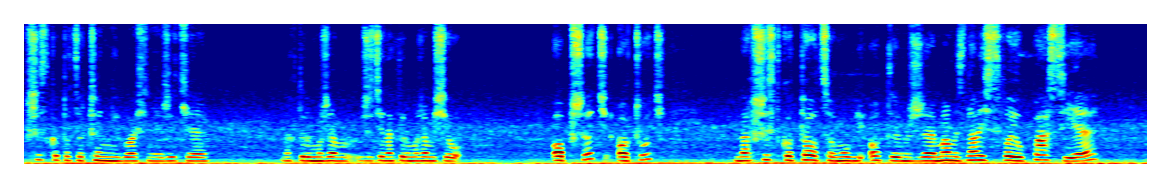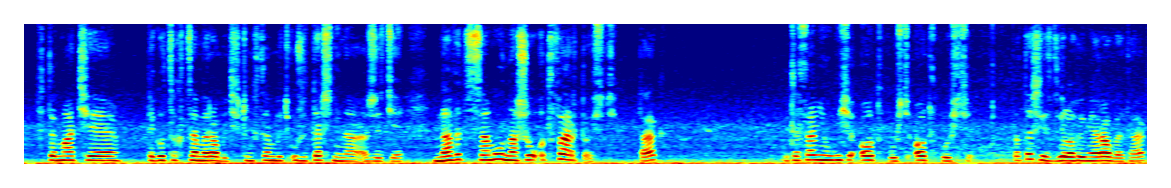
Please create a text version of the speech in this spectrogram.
Wszystko to, co czyni właśnie życie, na którym możemy, życie, na którym możemy się oprzeć, oczuć, na wszystko to, co mówi o tym, że mamy znaleźć swoją pasję w temacie tego, co chcemy robić, w czym chcemy być użyteczni na życie, nawet samą naszą otwartość, tak? I czasami mówi się odpuść, odpuść. To też jest wielowymiarowe, tak?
